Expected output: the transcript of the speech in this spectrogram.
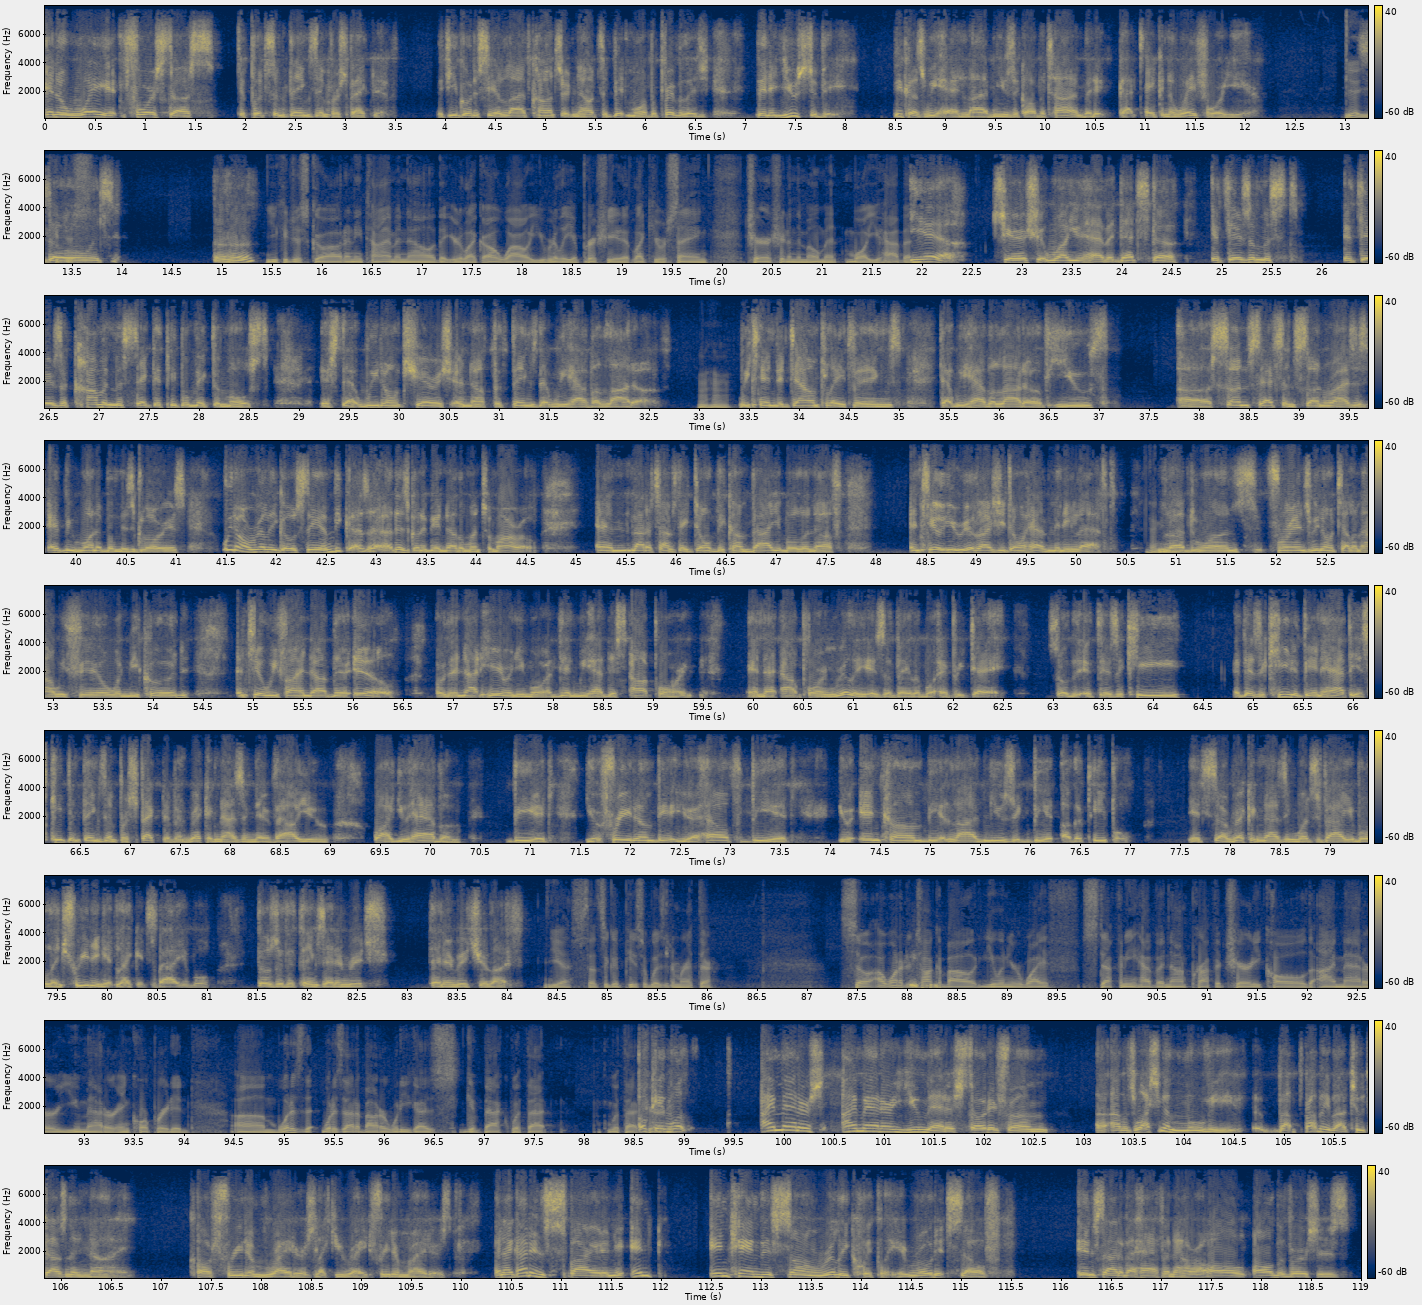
in a way, it forced us to put some things in perspective. If you go to see a live concert now, it's a bit more of a privilege than it used to be because we had live music all the time, but it got taken away for a year. Yeah, you So just, it's, uh huh. you could just go out anytime and now that you're like oh wow you really appreciate it like you were saying cherish it in the moment while you have it Yeah, cherish it while you have it. That's the if there's a mis- if there's a common mistake that people make the most, it's that we don't cherish enough the things that we have a lot of. We tend to downplay things that we have a lot of. Youth, uh, sunsets and sunrises. Every one of them is glorious. We don't really go see them because uh, there's going to be another one tomorrow. And a lot of times they don't become valuable enough until you realize you don't have many left. And Loved ones, friends, we don't tell them how we feel when we could until we find out they're ill or they're not here anymore. Then we have this outpouring, and that outpouring really is available every day. So if there's a key if there's a key to being happy, it's keeping things in perspective and recognizing their value while you have them. Be it your freedom, be it your health, be it your income, be it live music, be it other people. It's uh, recognizing what's valuable and treating it like it's valuable. Those are the things that enrich that enrich your life. yes that's a good piece of wisdom right there so i wanted to talk about you and your wife stephanie have a nonprofit charity called i matter you matter incorporated um, what is that what is that about or what do you guys give back with that with that Okay, charity? well, I matter, I matter, you matter started from uh, I was watching a movie about probably about 2009 called Freedom Writers, like you write, Freedom Writers, and I got inspired, and in in came this song really quickly. It wrote itself inside of a half an hour, all all the verses,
